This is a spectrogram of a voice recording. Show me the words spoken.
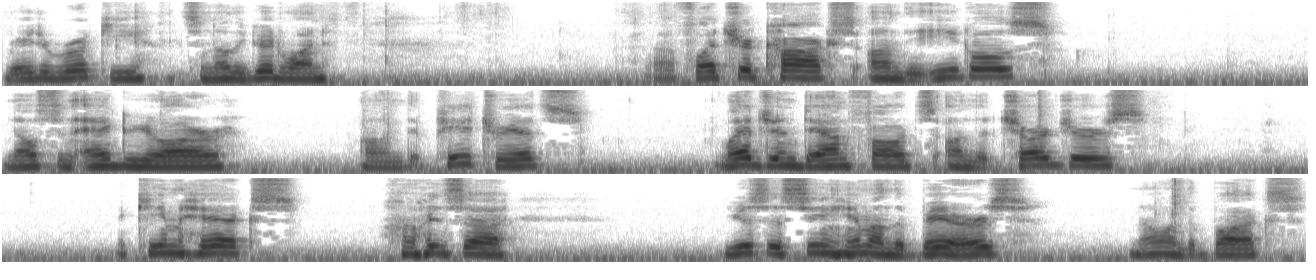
rated rookie. It's another good one. Uh, Fletcher Cox on the Eagles. Nelson Agholor on the Patriots. Legend Dan Fouts on the Chargers. Akiem Hicks. I was uh, used to seeing him on the Bears. Now on the Bucks.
